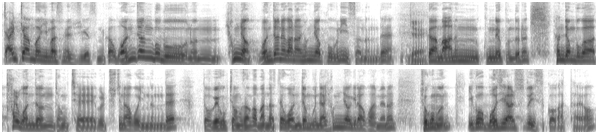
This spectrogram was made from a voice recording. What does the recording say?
짧게 한번 이 말씀해 주시겠습니까? 원전 부분은 협력, 원전에 관한 협력 부분이 있었는데, 예. 그러니까 많은 국내 분들은 현 정부가 탈원전 정책을 추진하고 있는데 또 외국 정상과 만났을 때 원전 분야 협력이라고 하면은 조금은 이거 머지할 수도 있을 것 같아요.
